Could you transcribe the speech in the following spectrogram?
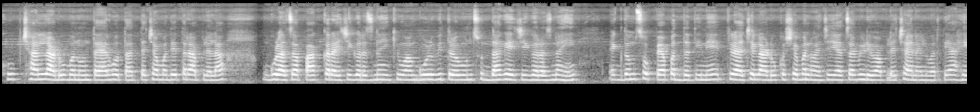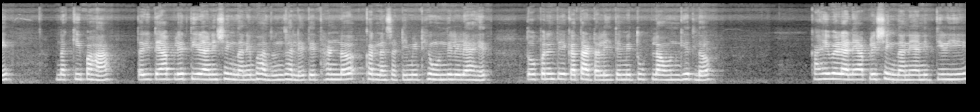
खूप छान लाडू बनवून तयार होतात. त्याच्यामध्ये तर आपल्याला गुळाचा पाक करायची गरज नाही किंवा गुळ वितळवूनसुद्धा घ्यायची गरज नाही. एकदम सोप्या पद्धतीने तिळाचे लाडू कसे बनवायचे याचा व्हिडिओ आपल्या चॅनलवरती आहे. नक्की पहा. तरी ते आपले तीळ आणि शेंगदाणे भाजून झाले ते थंड करण्यासाठी मी ठेवून दिलेले आहेत. तोपर्यंत एका ताटाला इथे मी तूप लावून घेतलं. काही वेळाने आपले शेंगदाणे आणि तीळ हे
